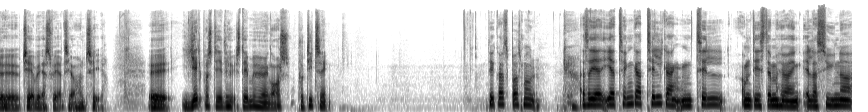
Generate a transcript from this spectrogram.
øh, til at være svært til at håndtere. Øh, hjælper stemmehøring også på de ting? Det er et godt spørgsmål. Ja. Altså, jeg, jeg tænker, tilgangen til, om det er stemmehøring eller syner,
